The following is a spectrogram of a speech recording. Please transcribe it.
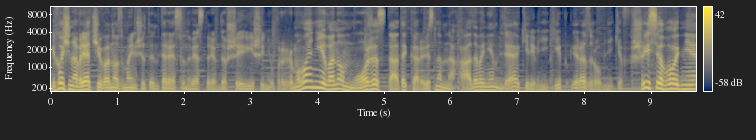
І хоч навряд чи воно зменшить інтерес інвесторів до ши рішень у програмуванні, воно може стати корисним нагадуванням для керівників і розробників. Ши сьогодні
